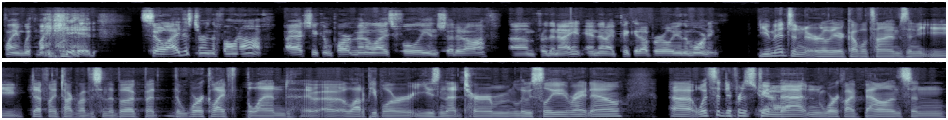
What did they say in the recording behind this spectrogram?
playing with my kid. So I just turn the phone off. I actually compartmentalize fully and shut it off um, for the night, and then I pick it up early in the morning. You mentioned earlier a couple times, and you definitely talk about this in the book, but the work-life blend. A, a lot of people are using that term loosely right now. Uh, what's the difference between yeah. that and work-life balance, and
